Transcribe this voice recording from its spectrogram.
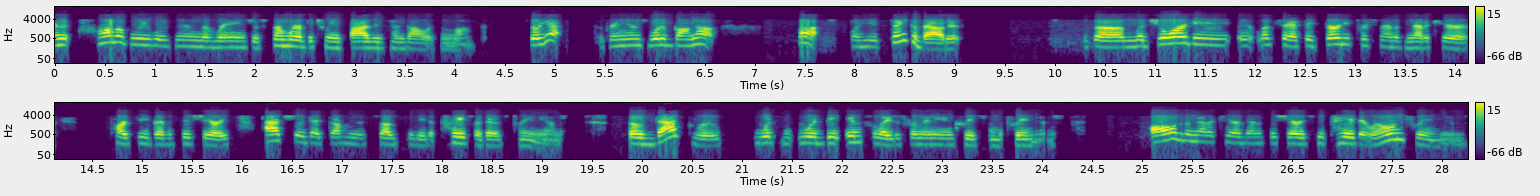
and it probably was in the range of somewhere between five and ten dollars a month. So yes, the premiums would have gone up, but when you think about it, the majority, eh, let's say I think 30% of Medicare Part D beneficiaries actually get government subsidy to pay for those premiums. So that group would would be insulated from any increase in the premiums. All of the Medicare beneficiaries who pay their own premiums,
